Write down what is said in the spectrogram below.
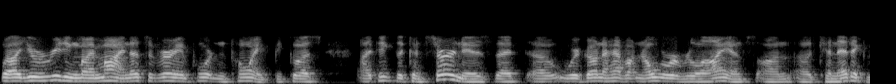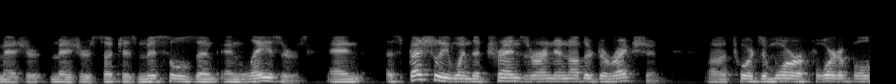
Well, you're reading my mind. That's a very important point because I think the concern is that uh, we're going to have an over reliance on uh, kinetic measure, measures such as missiles and, and, lasers, and especially when the trends are in another direction. Uh, towards a more affordable,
